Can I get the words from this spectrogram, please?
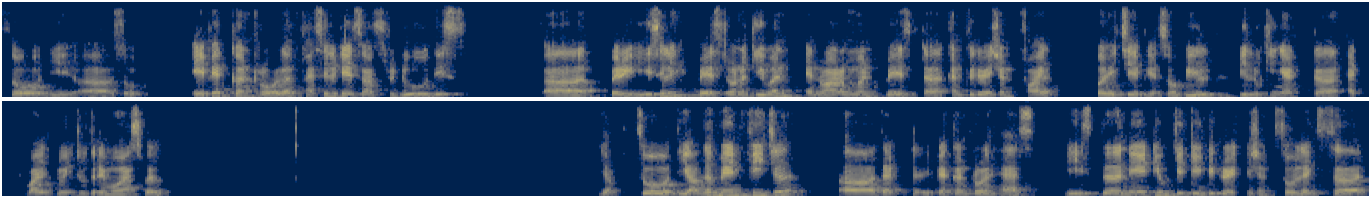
So the uh, so API controller facilitates us to do this uh, very easily based on a given environment-based uh, configuration file for each API. So we'll be looking at uh, at while doing through the demo as well. Yeah. So the other main feature uh, that API controller has is the native Git integration. So let's uh,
